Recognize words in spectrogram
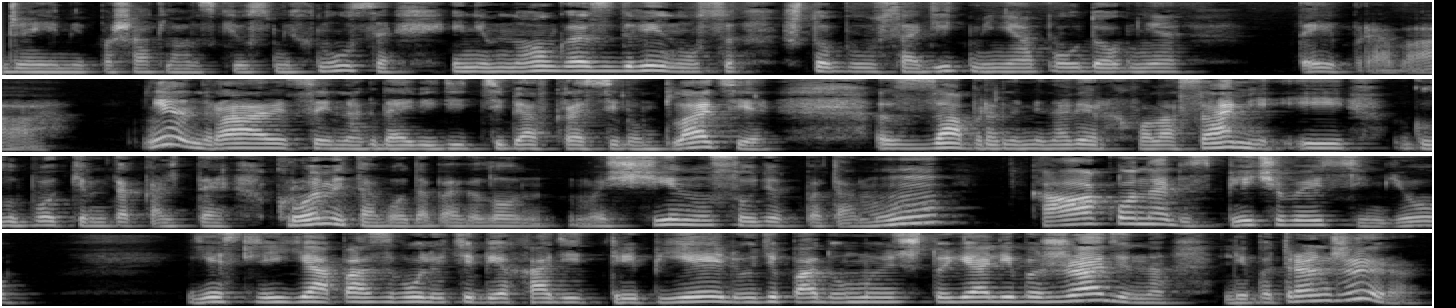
Джейми по-шотландски усмехнулся и немного сдвинулся, чтобы усадить меня поудобнее. «Ты права. Мне нравится иногда видеть тебя в красивом платье с забранными наверх волосами и глубоким декольте. Кроме того, добавил он, мужчину судят по тому, как он обеспечивает семью. Если я позволю тебе ходить в тряпье, люди подумают, что я либо жадина, либо транжира.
